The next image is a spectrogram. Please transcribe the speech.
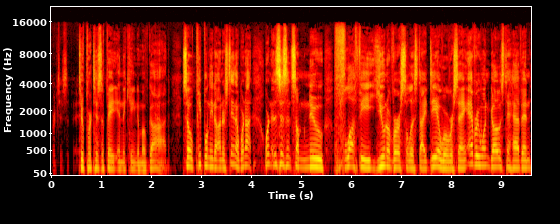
Participate. to participate in the kingdom of God. So people need to understand that we're not. We're, this isn't some new fluffy universalist idea where we're saying everyone goes to heaven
